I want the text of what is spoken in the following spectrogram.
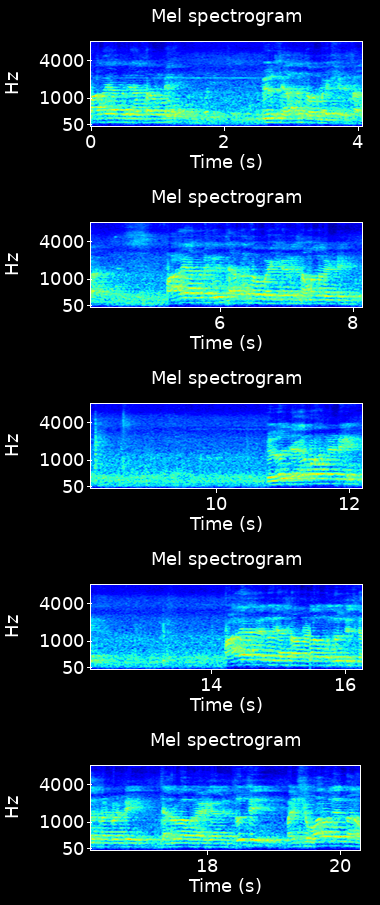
పాదయాత్ర చేస్తా ఉంటే వీరు శాసనసభ బహిష్కరిస్తారా పాదయాత్రకి శాసనసభ బహిష్కరణకి సంబంధం ఏంటి ఈరోజు జగన్మోహన్ రెడ్డి పాదయాత్ర ఎందుకు చేస్తా ఉన్నాడో ముందుకు తీసుకెళ్తున్నటువంటి చంద్రబాబు నాయుడు గారిని చూసి మనిషి ఓర్వలేదు తను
